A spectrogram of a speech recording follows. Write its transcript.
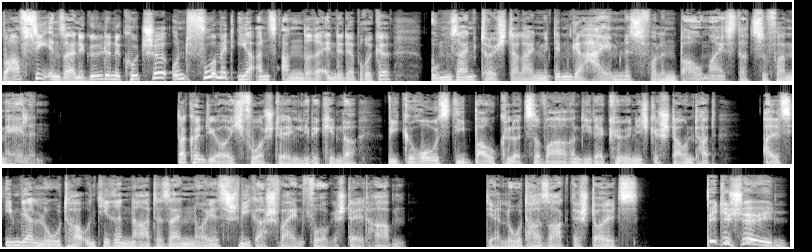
warf sie in seine güldene Kutsche und fuhr mit ihr ans andere Ende der Brücke, um sein Töchterlein mit dem geheimnisvollen Baumeister zu vermählen. Da könnt ihr euch vorstellen, liebe Kinder, wie groß die Bauklötze waren, die der König gestaunt hat, als ihm der Lothar und die Renate sein neues Schwiegerschwein vorgestellt haben. Der Lothar sagte stolz Bitte schön,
